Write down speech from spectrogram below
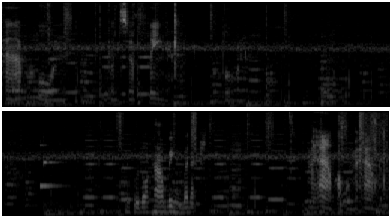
คาร์บูนบนสปริงอะบูนนี่กูต้องห้ามวิ่งปะเนี่ยไม่ห้ามครับผมไม่ห้ามเลย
